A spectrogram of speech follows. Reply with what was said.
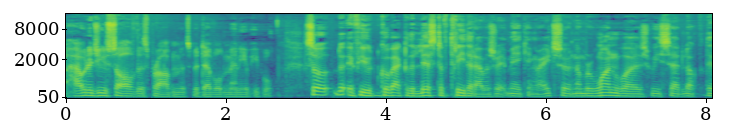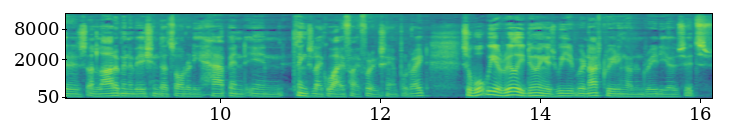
how did you solve this problem that's bedeviled many people? So if you go back to the list of three that I was making, right? So number one was we said, look, there is a lot of innovation that's already happened in things like Wi-Fi, for example, right? So what we are really doing is we we're not creating our own radios. It's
